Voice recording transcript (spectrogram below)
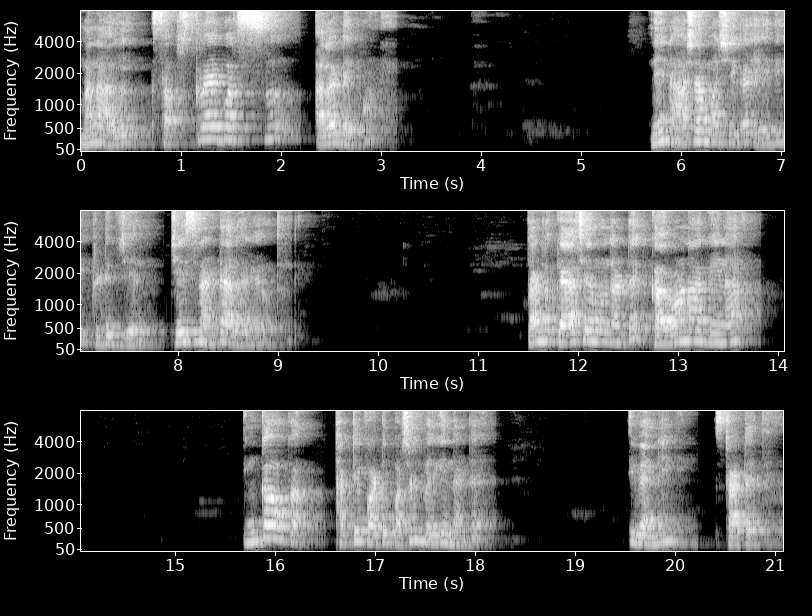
మన అల్ సబ్స్క్రైబర్స్ అలర్ట్ అయిపోండి. నేను ఆషామాషిగా ఏది ప్రిడిక్ట్ చేయను. చేసిన అంటే అలాగే అవుతుంది. దాంట్లో క్యాచ్ ఏముందంటే కరోనా గీన ఇంకా ఒక థర్టీ ఫార్టీ పర్సెంట్ పెరిగిందంటే ఇవన్నీ స్టార్ట్ అవుతాయి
